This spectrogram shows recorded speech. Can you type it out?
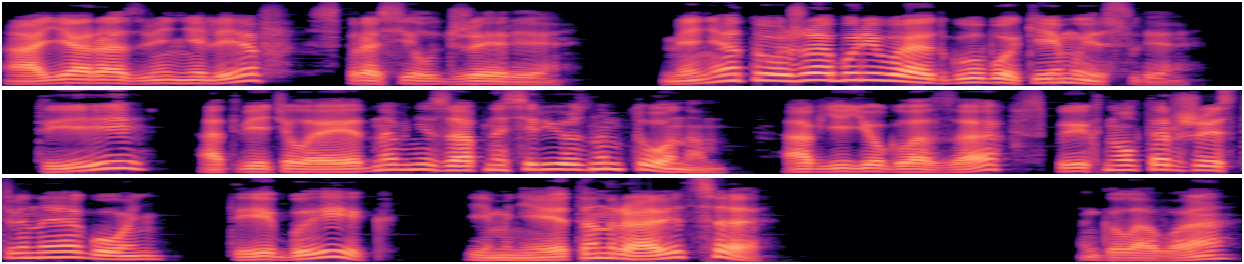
«А я разве не лев?» — спросил Джерри. «Меня тоже обуревают глубокие мысли». «Ты?» — ответила Эдна внезапно серьезным тоном, а в ее глазах вспыхнул торжественный огонь. «Ты бык, и мне это нравится». Глава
